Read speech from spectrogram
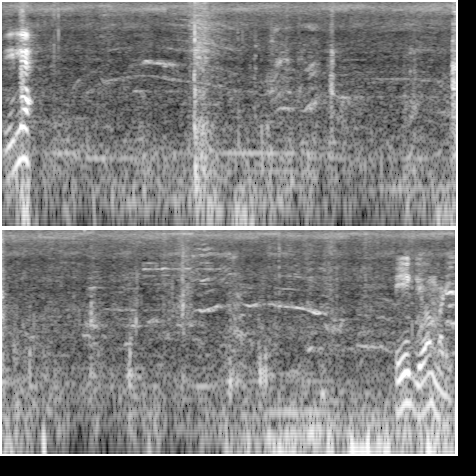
પી લે. પી ગયો મળી.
